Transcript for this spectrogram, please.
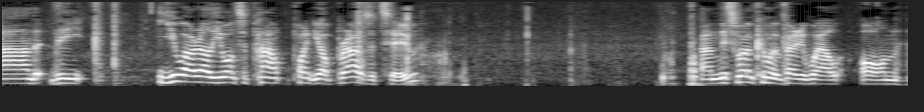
And the URL you want to point your browser to, and this won't come up very well on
